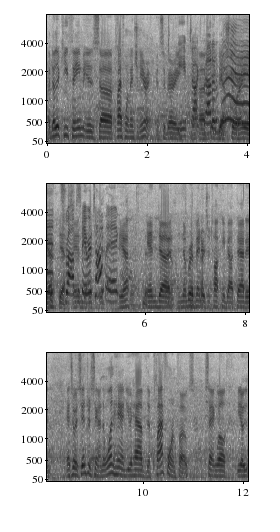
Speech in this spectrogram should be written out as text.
another key theme is uh, platform engineering. It's a very We've talked uh, about it a big, big bit. story. Yeah. It's Rob's And- favorite topic. yeah, and uh, a number of vendors are talking about that, and, and so it's interesting. On the one hand, you have the platform folks saying, well, you know,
